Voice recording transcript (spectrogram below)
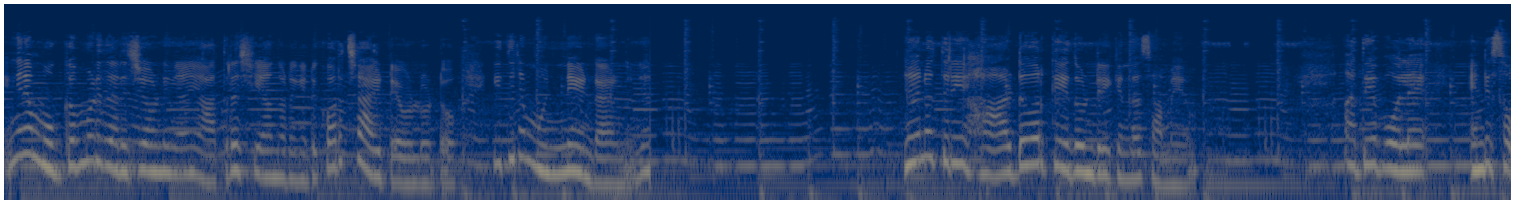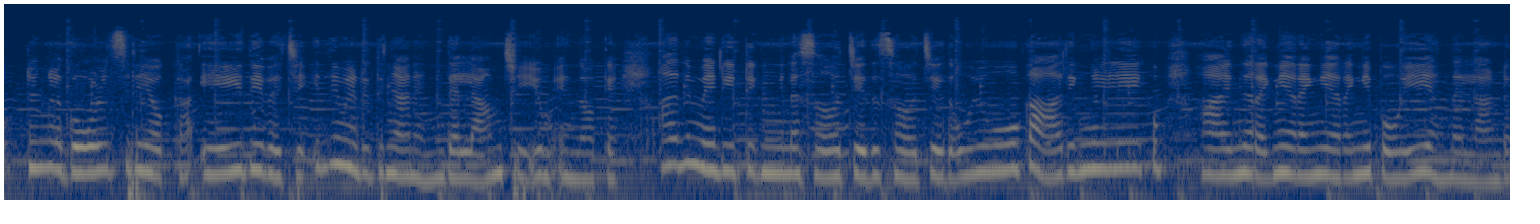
ഇങ്ങനെ മുഖംമുടി ധരിച്ചുകൊണ്ട് ഞാൻ യാത്ര ചെയ്യാൻ തുടങ്ങിയിട്ട് കുറച്ചായിട്ടേ ഉള്ളൂ കേട്ടോ ഇതിന് മുന്നേ ഉണ്ടായിരുന്നു. ഞാൻ ഒത്തിരി ഹാർഡ് വർക്ക് ചെയ്തുകൊണ്ടിരിക്കുന്ന സമയം. അതേപോലെ എന്റെ സ്വപ്നങ്ങൾ ഗോൾസിനെയൊക്കെ എഴുതി വെച്ച് ഇതിന് വേണ്ടിയിട്ട് ഞാൻ എന്തെല്ലാം ചെയ്യും എന്നൊക്കെ അതിന് വേണ്ടിയിട്ട് ഇങ്ങനെ സെർച്ച് ചെയ്ത് സെർച്ച് ചെയ്ത് ഓരോ കാര്യങ്ങളിലേക്കും ആയിന്ന് ഇറങ്ങി ഇറങ്ങി ഇറങ്ങി പോയി എന്നല്ലാണ്ട്.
